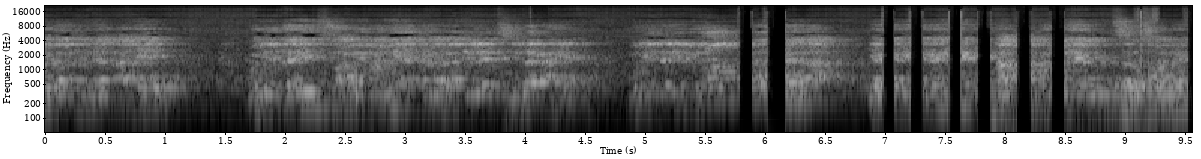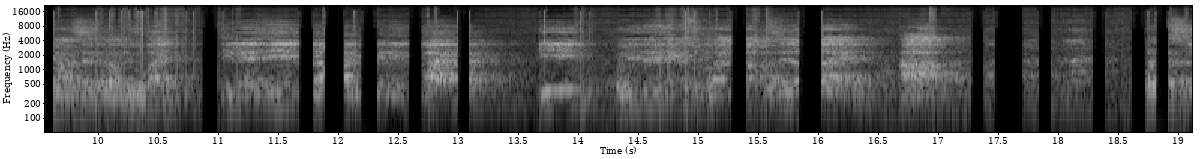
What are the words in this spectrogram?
जळगाव जिल्ह्यात आहे. कोणीतरी स्वाभिमानी या जळगाव जिल्ह्यात शिल्लक आहे. कोणीतरी विनोद या ठिकाणी ठाम म्हणजे सर्वसामान्य माणसाच्या बाजूने उभा आहे जिल्ह्याची नागरिकांनी उभा आहे. ही कोणीतरी त्याची सुरुवातीला बसलेला आहे हा प्रश्न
